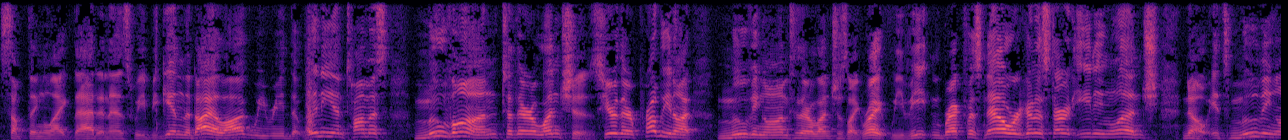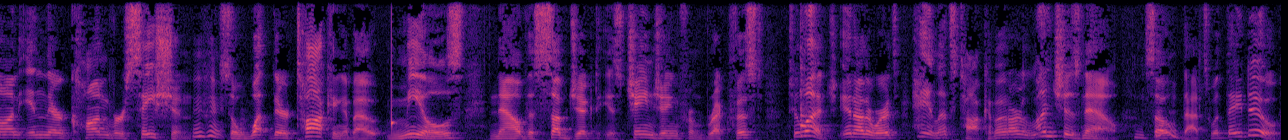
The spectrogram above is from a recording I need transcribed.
something like that. And as we begin the dialogue, we read that Winnie and Thomas move on to their lunches. Here, they're probably not moving on to their lunches like, right, we've eaten breakfast, now we're going to start eating lunch. No, it's moving on in their conversation. Mm-hmm. So, what they're talking about, meals, now the subject is changing from breakfast to oh. lunch. In other words, hey, let's talk about our lunches now. So mm-hmm. that's what they do.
